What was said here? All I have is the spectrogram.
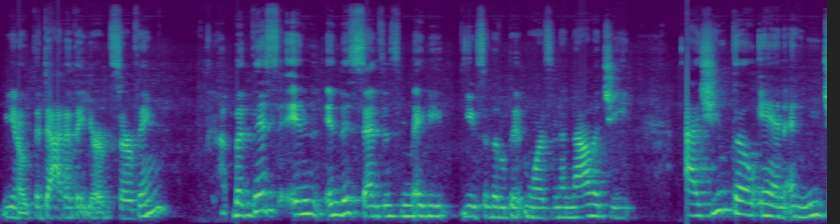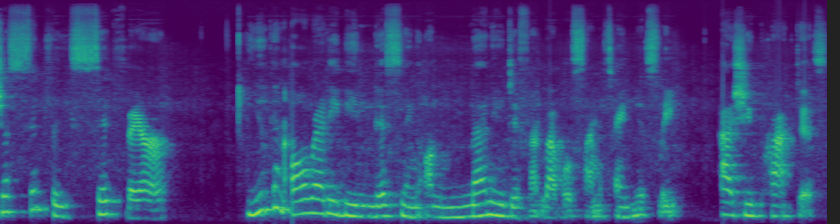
you know, the data that you're observing. But this, in, in this sense, is maybe use a little bit more as an analogy. As you go in and you just simply sit there you can already be listening on many different levels simultaneously as you practice.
